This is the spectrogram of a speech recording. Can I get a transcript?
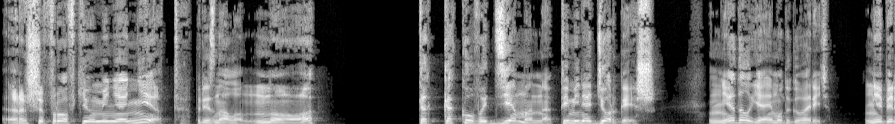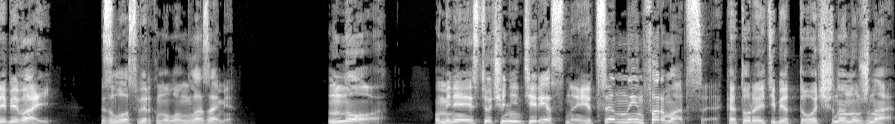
«Расшифровки у меня нет», — признал он, — «но...» «Так какого демона ты меня дергаешь?» Не дал я ему договорить. «Не перебивай!» Зло сверкнул он глазами. «Но! У меня есть очень интересная и ценная информация, которая тебе точно нужна.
